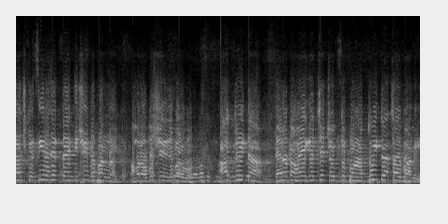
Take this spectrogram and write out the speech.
কাজ করে, তিন হাজার টাকা কিছুই ব্যাপার নয়। আমরা অবশ্যই দিতে পারব। আর দুইটা, তেরোটা হয়ে গেছে, চোদ্দ, পনেরো। দুইটা চাইব আমি।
